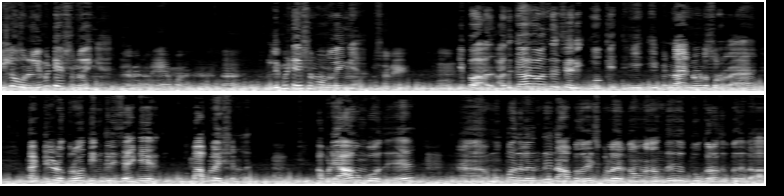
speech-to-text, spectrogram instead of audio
இல்ல ஒரு லிமிடேஷன் வைங்க. லிமிடேஷன் ஒன்னு வைங்க. சரி. இப்ப அது- அதுக்காக வந்து சரி ஓகே இப்ப நான் இன்னொன்னு சொல்றேன். கண்ட்ரியோட growth இன்க்ரீஸ் ஆயிட்டே இருக்கு பாப்புலேஷன்ல. அப்படி ஆகும்போது முப்பதுல இருந்து நாற்பது வயசுக்குள்ள இருக்கவனா வந்து தூக்குறதுக்கு பதிலா.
